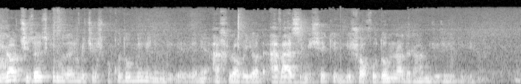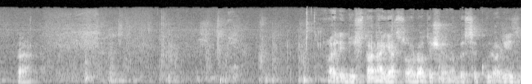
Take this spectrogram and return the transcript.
اینا چیزایی که ما داریم به چشم خودمون می‌بینیم دیگه. یعنی اخلاقیات عوض میشه که دیگه شاخ خودم نداره همینجوری دیگه. بله. ولی دوستان اگر سوالاتشون رو به سکولاریزم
